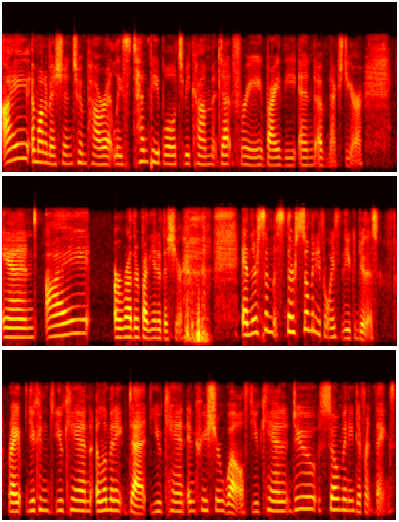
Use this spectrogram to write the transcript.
I am on a mission to empower at least 10 people to become debt-free by the end of next year. And I or rather by the end of this year. and there's some there's so many different ways that you can do this, right? You can you can eliminate debt, you can increase your wealth, you can do so many different things.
